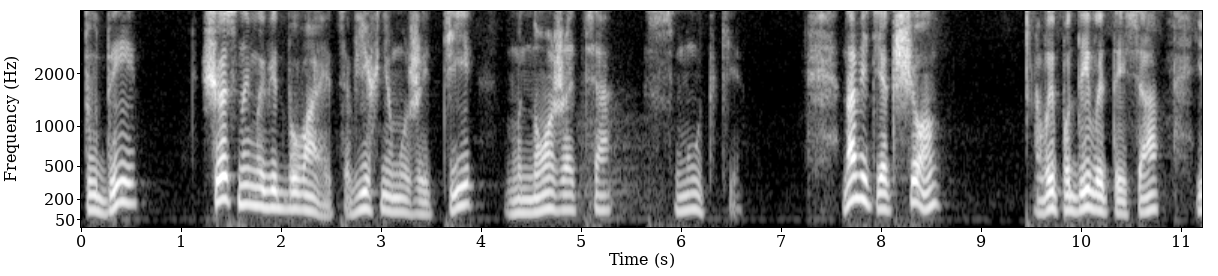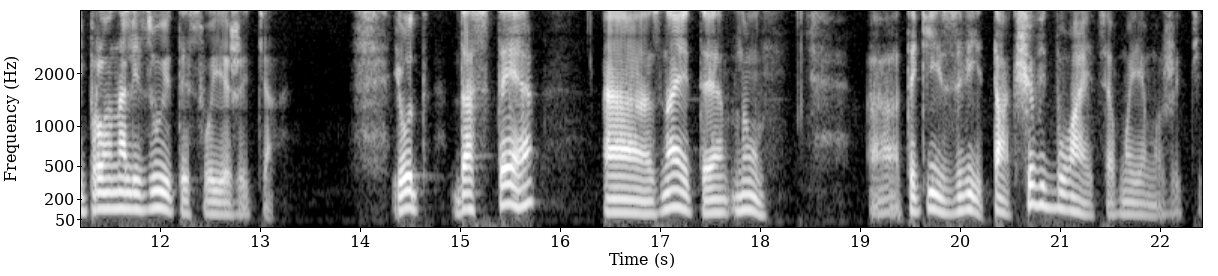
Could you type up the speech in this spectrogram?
туди, що з ними відбувається? В їхньому житті множаться смутки. Навіть якщо ви подивитеся і проаналізуєте своє життя, і от дасте, знаєте, ну, такий звіт, так, що відбувається в моєму житті?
